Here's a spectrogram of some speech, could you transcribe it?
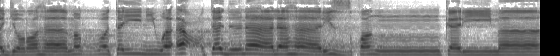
اجرها مرتين واعتدنا لها رزقا كريما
